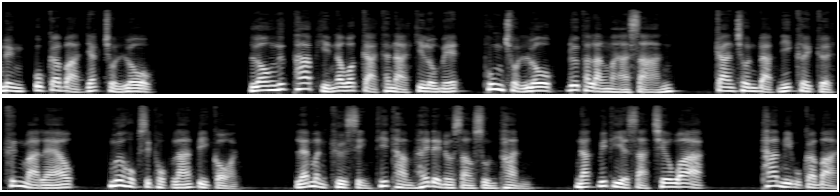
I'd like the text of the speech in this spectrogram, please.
หนึ่งอุกกาบาตยักษ์ชนโลก ลองนึกภาพหินอวกาศขนาดกิโลเมตร พุ่งชนโลกด้วยพลังมหาศาล การชนแบบนี้เคยเกิดขึ้นมาแล้ว เมื่อ 66 ล้านปีก่อน และมันคือสิ่งที่ทำให้ไดโนเสาร์สูญพันธุ์ นักวิทยาศาสตร์เชื่อว่า ถ้ามีอุกกาบาต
